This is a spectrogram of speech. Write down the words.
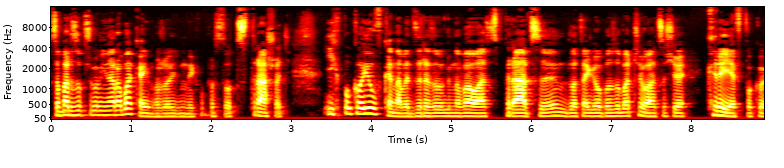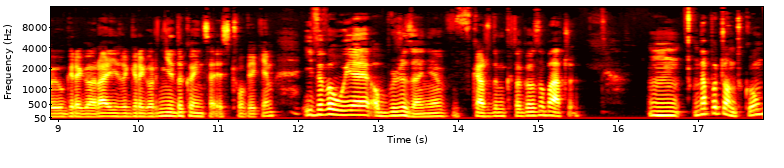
za bardzo przypomina robaka i może innych po prostu odstraszać. Ich pokojówka nawet zrezygnowała z pracy, dlatego, bo zobaczyła, co się kryje w pokoju Gregora i że Gregor nie do końca jest człowiekiem i wywołuje obrzydzenie w każdym, kto go zobaczy. Mm, na początku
